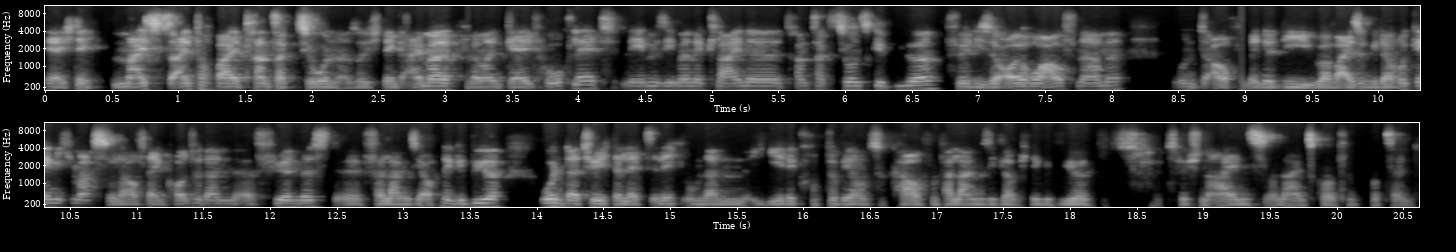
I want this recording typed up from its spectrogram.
Ja, ich denke meistens einfach bei Transaktionen. Also ich denke einmal, wenn man Geld hochlädt, nehmen sie mal eine kleine Transaktionsgebühr für diese Euro-Aufnahme. Und auch wenn du die Überweisung wieder rückgängig machst oder auf dein Konto dann äh, führen wirst, äh, verlangen sie auch eine Gebühr. Und natürlich dann letztendlich, um dann jede Kryptowährung zu kaufen, verlangen sie, glaube ich, eine Gebühr zwischen 1 und 1,5 Prozent.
